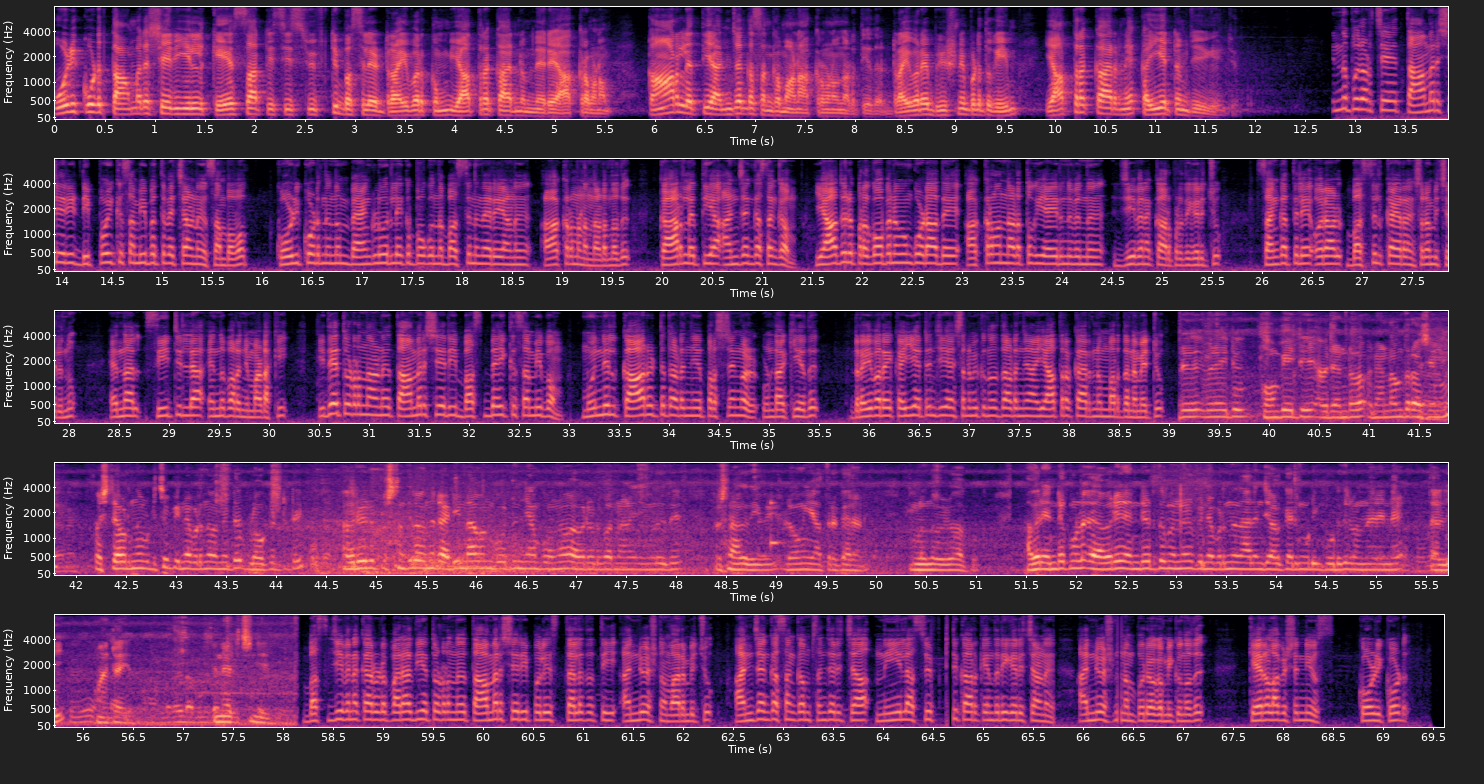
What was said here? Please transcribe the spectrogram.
കോഴിക്കോട് താമരശ്ശേരിയിൽ K S R T C swift ബസ്സിലെ ഡ്രൈവർക്കും യാത്രക്കാരനും നേരെ ആക്രമണം. കാറിലെത്തിയ അഞ്ചംഗ സംഘമാണ് ആക്രമണം നടത്തിയത്. ഡ്രൈവറെ ഭീഷണിപ്പെടുത്തുകയും യാത്രക്കാരനെ കയ്യേറ്റം ചെയ്യുകയും ചെയ്തു. ഇന്ന് പുലർച്ചെ താമരശ്ശേരി ഡിപ്പോയ്ക്ക് സമീപത്ത് വെച്ചാണ് സംഭവം. കോഴിക്കോട് നിന്നും ബാംഗ്ലൂരിലേക്ക് പോകുന്ന ബസ്സിന് നേരെയാണ് ആക്രമണം നടന്നത്. കാറിലെത്തിയ അഞ്ചംഗ സംഘം യാതൊരു പ്രകോപനവും കൂടാതെ ആക്രമണം നടത്തുകയായിരുന്നുവെന്ന് ജീവനക്കാർ പ്രതികരിച്ചു. സംഘത്തിലെ ഒരാൾ ബസ്സിൽ കയറാൻ ശ്രമിച്ചിരുന്നു. എന്നാൽ സീറ്റില്ല എന്ന് പറഞ്ഞ് മടക്കി. ഇതേ തുടർന്നാണ് താമരശ്ശേരി ബസ് ബേക്ക് സമീപം മുന്നിൽ കാറിട്ട് തടഞ്ഞ് പ്രശ്നങ്ങൾ ഉണ്ടാക്കിയത്. ഡ്രൈവറെ കയ്യേറ്റം ചെയ്യാൻ ശ്രമിക്കുന്നത് തടഞ്ഞ യാത്രക്കാരനും മർദ്ദനമേറ്റു. ഇവരായിട്ട് രണ്ടാമത്തെ പ്രാവശ്യമാണ് ഫസ്റ്റ് അവിടുന്ന് പിടിച്ചു പിന്നെ അവിടുന്ന് വന്നിട്ട് ബ്ലോക്ക് ഇട്ടിട്ട് അവരൊരു പ്രശ്നത്തിൽ വന്നിട്ട് അടി ഉണ്ടാവാൻ പോയിട്ടും ഞാൻ പോകുന്നു അവരോട് പറഞ്ഞാണ് നിങ്ങളിത് പ്രശ്നാഗതി ലോങ് യാത്രക്കാരാണ്. നിങ്ങളൊന്ന് ഒഴിവാക്കും. അവർ എന്റെ അവർ എന്റെ അടുത്ത് വന്ന് പിന്നെ ഇവിടുന്ന് നാലഞ്ച് ആൾക്കാരും കൂടി കൂടുതൽ വന്നാൽ എന്നെ തള്ളി മാറ്റായത്. എന്നെ അടിച്ചും ചെയ്തു. ബസ് ജീവനക്കാരുടെ പരാതിയെ തുടർന്ന് താമരശ്ശേരി പോലീസ് സ്ഥലത്തെത്തി അന്വേഷണം ആരംഭിച്ചു. അഞ്ചംഗ സംഘം സഞ്ചരിച്ച നീല സ്വിഫ്റ്റ് കാർ കേന്ദ്രീകരിച്ചാണ് അന്വേഷണം പുരോഗമിക്കുന്നത്. Kerala vision news Kozhikode.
